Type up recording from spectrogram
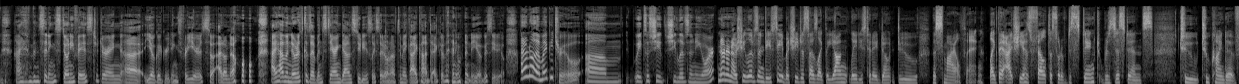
I have been sitting stony faced during uh, yoga greetings for years, so I don't know. I haven't noticed because I've been staring down studiously, so I don't have to make eye contact with anyone in a yoga studio. I don't know. That might be true. Um, wait, so she she lives in New York? No, no, no. She lives in D.C., but she just says like the young ladies today don't do the smile thing. Like they, I, she has felt a sort of distinct resistance to to kind of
